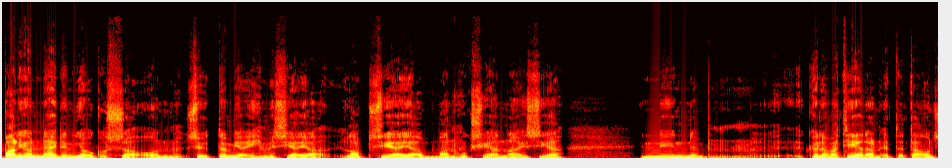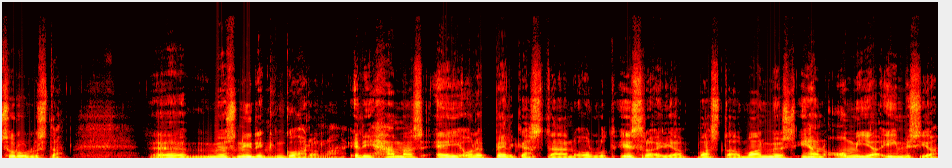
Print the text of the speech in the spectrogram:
paljon näiden joukossa on syyttömiä ihmisiä ja lapsia ja vanhuksia, naisia – niin kyllä mä tiedän, että tämä on surullista myös niidenkin kohdalla. Eli Hamas ei ole pelkästään ollut Israelia vastaan, vaan myös ihan omia ihmisiä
